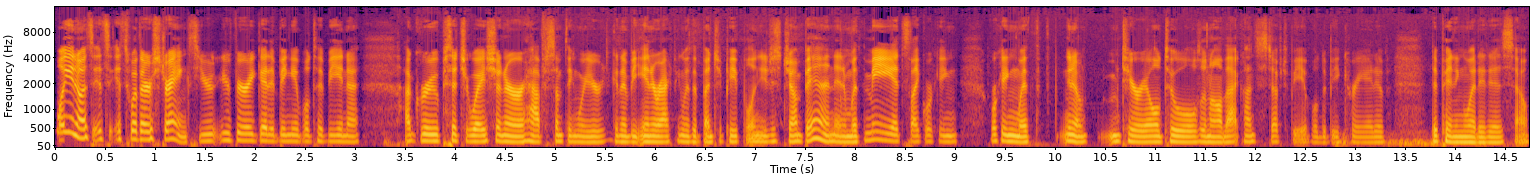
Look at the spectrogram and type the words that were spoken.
well, you know, it's it's, it's with our strengths. You're you're very good at being able to be in a, a group situation or have something where you're going to be interacting with a bunch of people and you just jump in. And with me, it's like working working with you know material tools and all that kinds of stuff to be able to be creative, depending what it is. So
